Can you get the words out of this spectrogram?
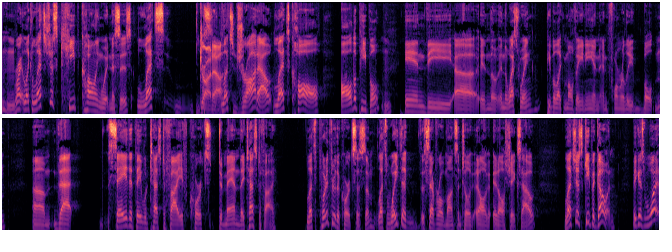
Mm-hmm. Right, like let's just keep calling witnesses. Let's Draw it out. Let's draw it out. Let's call all the people Mm-hmm. in the uh, in the in the West Wing, people like Mulvaney and, and formerly Bolton, um, that say that they would testify if courts demand they testify. Let's put it through the court system. Let's wait the, the several months until it all it all shakes out. Let's just keep it going because what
